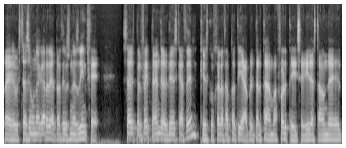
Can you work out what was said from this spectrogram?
eh, estás en una carrera, te haces un esguince, sabes perfectamente lo que tienes que hacer, que es coger la zapatilla, apretarte más fuerte y seguir hasta donde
